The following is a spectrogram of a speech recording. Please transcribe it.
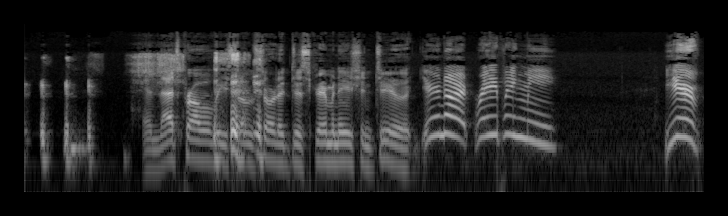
And that's probably some sort of discrimination too. You're not raping me. You're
